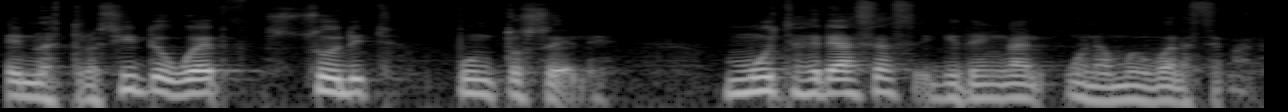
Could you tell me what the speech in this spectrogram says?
en nuestro sitio web zurich.cl. Muchas gracias y que tengan una muy buena semana.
